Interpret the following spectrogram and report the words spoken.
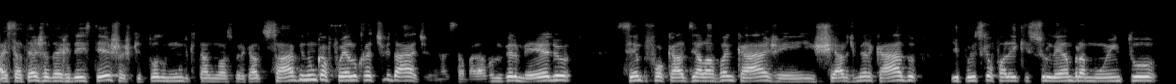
a estratégia da RD Station, acho que todo mundo que está no nosso mercado sabe, nunca foi a lucratividade. Né, eles trabalhavam no vermelho, sempre focados em alavancagem, em share de mercado, e por isso que eu falei que isso lembra muito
